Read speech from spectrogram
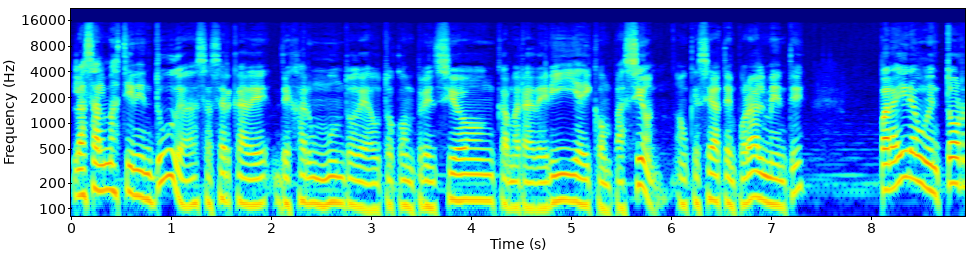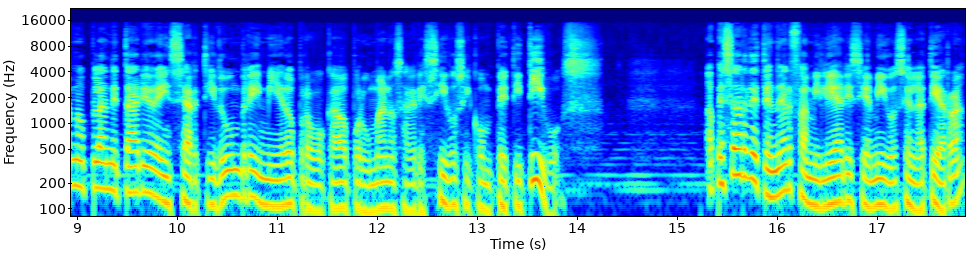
las almas tienen dudas acerca de dejar un mundo de autocomprensión, camaradería y compasión, aunque sea temporalmente, para ir a un entorno planetario de incertidumbre y miedo provocado por humanos agresivos y competitivos. A pesar de tener familiares y amigos en la Tierra,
